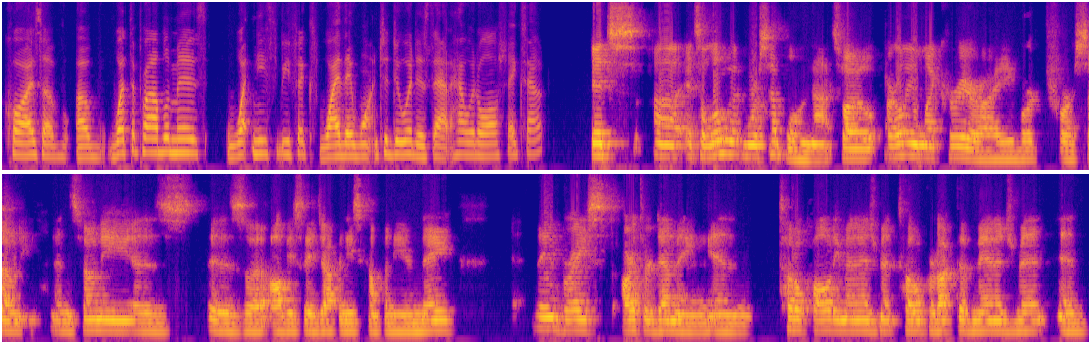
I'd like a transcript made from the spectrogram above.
cause of of what the problem is, what needs to be fixed, why they want to do it. Is that how it all shakes out? It's uh, it's a little bit more simple than that. So early in my career, I worked for Sony, and Sony is is uh, obviously a Japanese company, and they they embraced Arthur Deming and total quality management, total productive management, and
